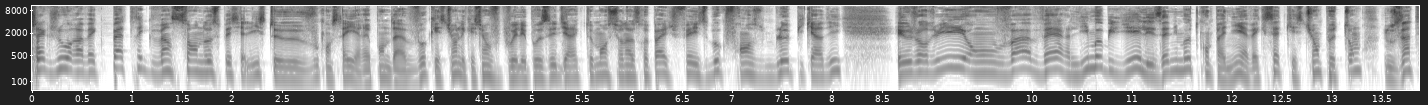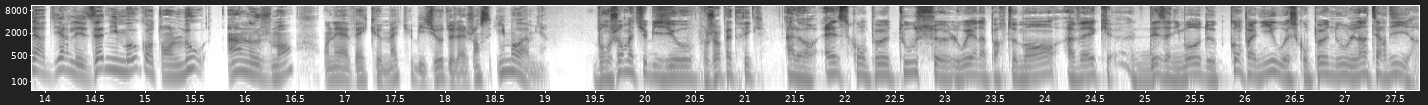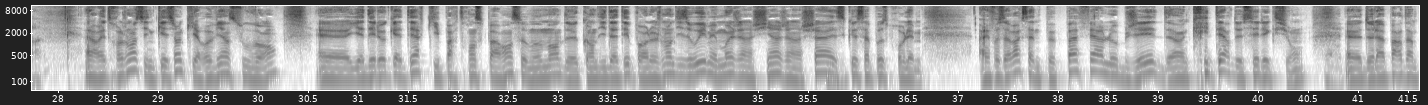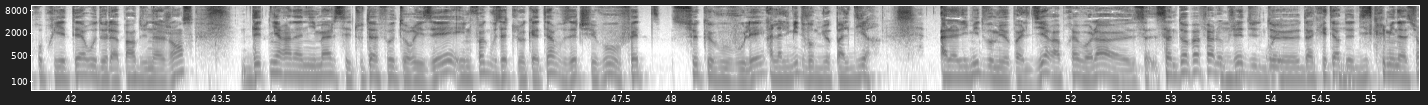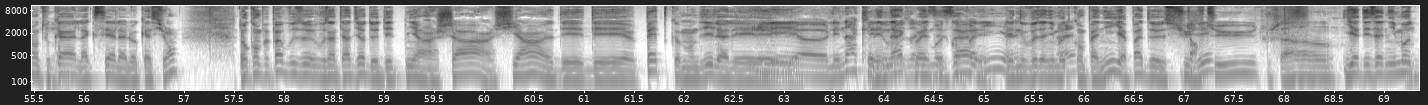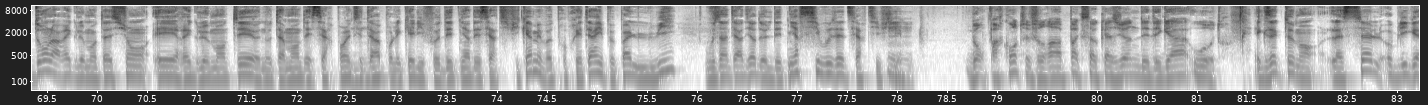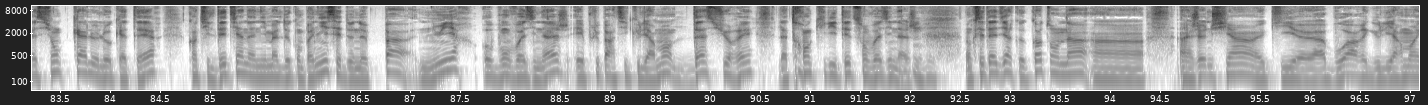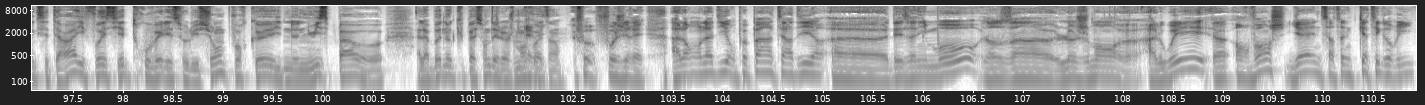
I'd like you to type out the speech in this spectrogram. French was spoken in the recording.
Chaque jour, avec Patrick Vincent, nos spécialistes vous conseillent et répondent à vos questions. Les questions, vous pouvez les poser directement sur notre page Facebook France Bleu Picardie. Et aujourd'hui, on va vers l'immobilier et les animaux de compagnie avec cette question. Peut-on nous interdire les animaux quand on loue un logement? On est avec Mathieu Bizio de l'agence Imo Amiens. Bonjour Mathieu Bizio. Bonjour Patrick. Alors, est-ce qu'on peut tous louer un appartement avec des animaux de compagnie ou est-ce qu'on peut nous l'interdire? Alors étrangement, c'est une question qui revient souvent. Euh, il y a des locataires qui, par transparence, au moment de candidater pour un logement, disent oui, mais moi j'ai un chien, j'ai un chat, est-ce que ça pose problème? Alors, il faut savoir que ça ne peut pas faire l'objet d'un critère de sélection euh, de la part d'un propriétaire ou de la part d'une agence. Détenir un animal, c'est tout à fait autorisé. Et une fois que vous êtes locataire, vous êtes chez vous, vous faites ce que vous voulez. À la limite, vaut mieux pas le dire à la limite, vaut mieux pas le dire. Après, voilà, euh, ça, ne doit pas faire l'objet mmh. d'un critère de discrimination, en tout mmh. cas l'accès à la location. Donc, on peut pas vous, vous interdire de détenir un chat, un chien, euh, des, des pets, comme on dit là, les les, euh, les nacs, les, nouveaux animaux de compagnie, les, nouveaux animaux de compagnie. Il n'y a pas de sujet. Tortues, tout ça. Il y a des animaux mmh. dont la réglementation est réglementée, notamment des serpents, etc., pour lesquels il faut détenir des certificats, mais votre propriétaire, il peut pas lui vous interdire de le détenir si vous êtes certifié. Bon, par contre, il faudra pas que ça occasionne des dégâts ou autres. Exactement. La seule obligation qu'a le locataire quand il détient un animal de compagnie, c'est de ne pas nuire au bon voisinage et plus particulièrement d'assurer la tranquillité de son voisinage. Mhm. Donc, c'est-à-dire que quand on a un, un jeune chien euh, qui euh, aboie régulièrement, etc., il faut essayer de trouver les solutions pour qu'il ne nuise pas au, à la bonne occupation des logements eh voisins. Il faut, faut, gérer. Alors, on l'a dit, on peut pas interdire euh, des animaux dans un logement euh, alloué euh, en revanche, il y a une certaine catégorie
